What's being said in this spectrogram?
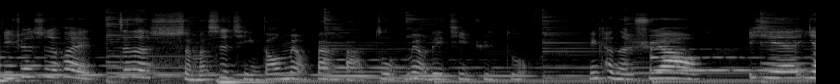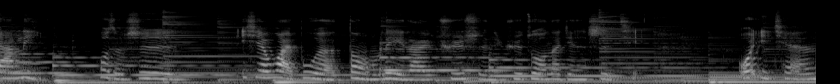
的确是会真的什么事情都没有办法做，没有力气去做。你可能需要一些压力，或者是一些外部的动力来驱使你去做那件事情。我以前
